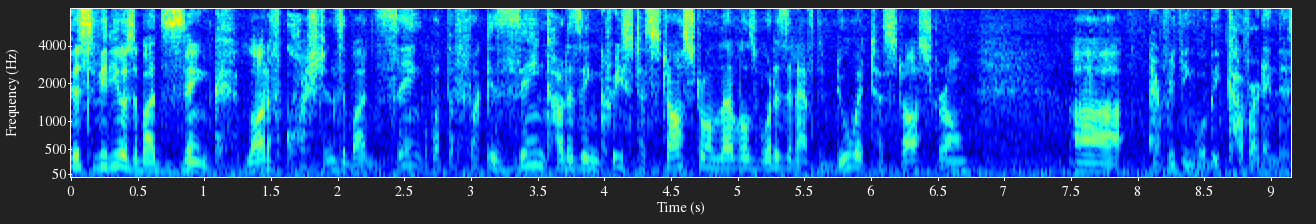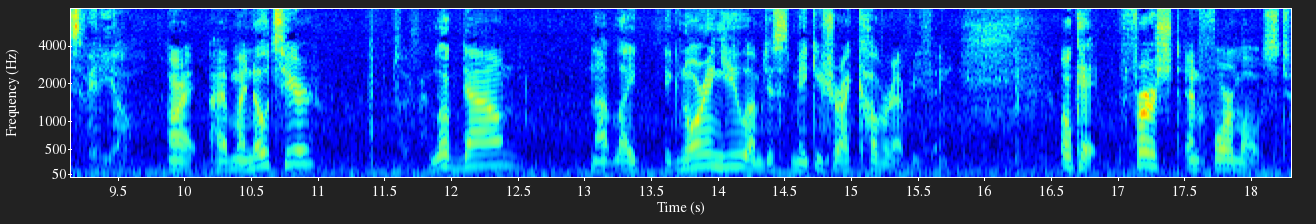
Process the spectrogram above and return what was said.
this video is about zinc. A lot of questions about zinc. What the fuck is zinc? How does it increase testosterone levels? What does it have to do with testosterone? Uh, everything will be covered in this video. All right, I have my notes here. So if I look down, not like ignoring you, I'm just making sure I cover everything. Okay, first and foremost,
